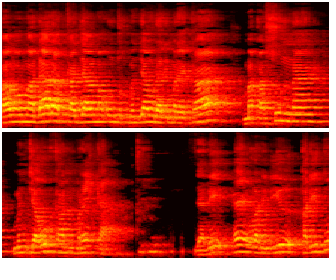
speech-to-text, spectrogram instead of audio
kalau madarat kajalma untuk menjauh dari mereka maka sunnah menjauhkan mereka. Jadi eh ulah di dieu ka ditu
